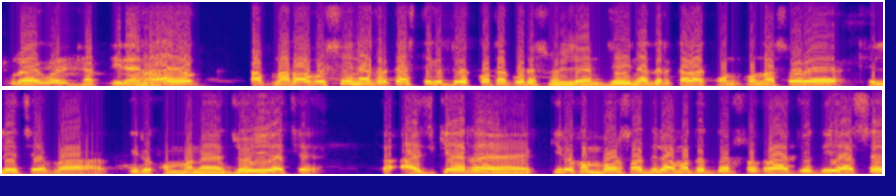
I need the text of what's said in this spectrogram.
পুরো একবার যাই হোক আপনারা অবশ্যই এনাদের কাছ থেকে দু এক কথা করে শুনলেন যে এনাদের কারা কোন কোন আসরে খেলেছে বা কীরকম মানে জয়ী আছে। তো আজকের কীরকম ভরসা দিলে আমাদের দর্শকরা যদি আসে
